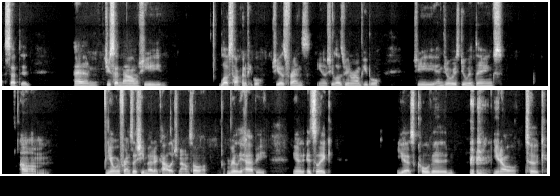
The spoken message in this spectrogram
accepted and she said now she loves talking to people she has friends. You know, she loves being around people. She enjoys doing things. Um, you know, we're friends that she met at college now. So I'm really happy. You know, it's like, yes, COVID, you know, took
